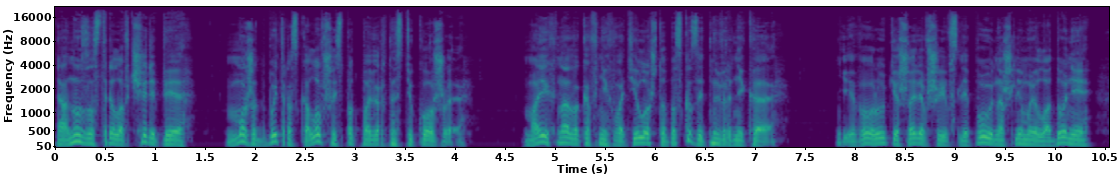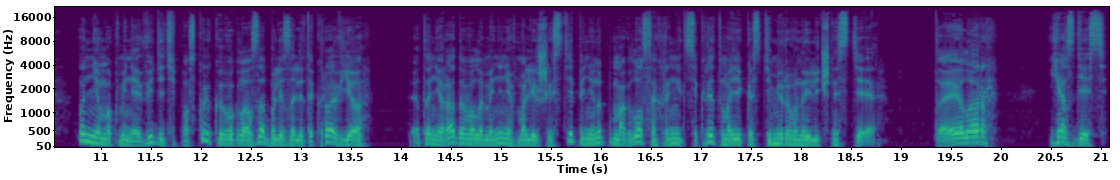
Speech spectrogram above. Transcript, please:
оно застряло в черепе, может быть, расколовшись под поверхностью кожи. Моих навыков не хватило, чтобы сказать наверняка. Его руки, шарившие вслепую, нашли мои ладони. Он не мог меня видеть, поскольку его глаза были залиты кровью. Это не радовало меня ни в малейшей степени, но помогло сохранить секрет моей костюмированной личности. «Тейлор!» «Я здесь.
